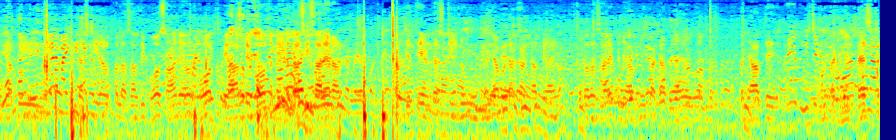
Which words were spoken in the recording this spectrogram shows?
ਪੰਜਾਬੀ ਇੰਡਸਟਰੀ ਨਾਲ ਭੱਲਾ ਸਾਹਿਬ ਦੀ ਬਹੁਤ ਸਾਂਝ ਹੈ ਔਰ ਬਹੁਤ ਪਿਆਰ ਤੇ ਬਹੁਤ ਨੇੜਤਾ ਸੀ ਸਾਰਿਆਂ ਨਾਲ। ਜਿੱਥੇ ਇੰਡਸਟਰੀ ਨੂੰ ਇੰਨਾ ਵੱਡਾ ਘਾਟਾ ਪਿਆ ਹੈ ਉਹਦਾ ਸਾਰੇ ਪੰਜਾਬ ਨੂੰ ਘਾਟਾ ਪਿਆ ਹੈ। ਔਰ ਪੰਜਾਬ ਦੇ ਹੁਣ ਤੱਕ ਦੇ ਬੈਸਟ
